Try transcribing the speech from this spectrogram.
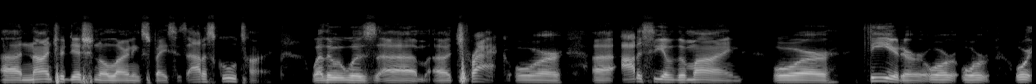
uh, non-traditional learning spaces out of school time. Whether it was um, a track or uh, odyssey of the mind or theater or or or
